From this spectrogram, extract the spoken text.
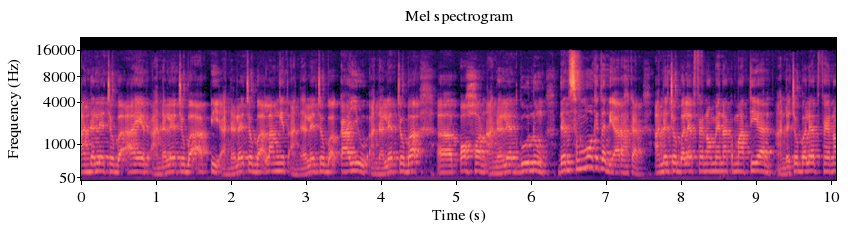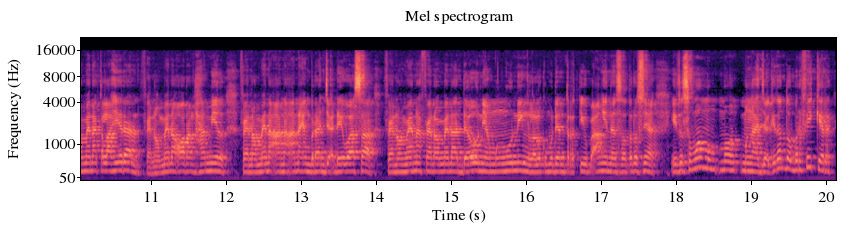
Anda lihat coba air, Anda lihat coba api, Anda lihat coba langit, Anda lihat coba kayu, Anda lihat coba uh, pohon, Anda lihat gunung dan semua kita diarahkan. Anda coba lihat fenomena kematian, Anda coba lihat fenomena kelahiran, fenomena orang hamil, fenomena anak-anak yang beranjak dewasa, fenomena-fenomena daun yang menguning lalu kemudian tertiup angin dan seterusnya. Itu semua mengajak kita untuk berpikir,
